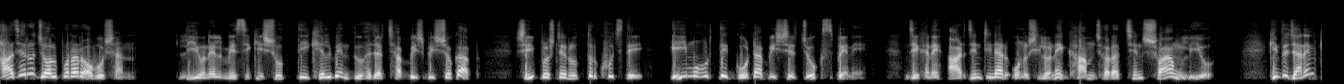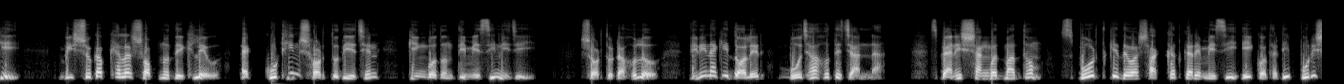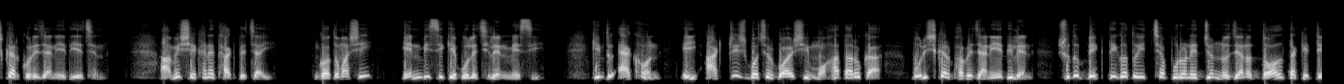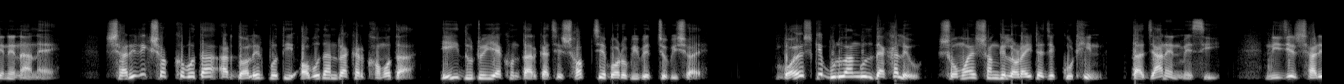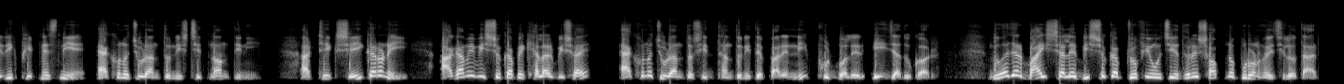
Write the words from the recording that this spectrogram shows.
আজেরও জল্পনার অবসান। Lionel Messi কি সত্যিই খেলবেন দু বিশ্বকাপ? সেই প্রশ্নের উত্তর খুঁজতে এই মুহূর্তে গোটা বিশ্বের চোখ স্পেনে, যেখানে আর্জেন্টিনার অনুশীলনে ঘাম ঝরাচ্ছেন স্বয়ং লিও। কিন্তু জানেন কি? বিশ্বকাপ খেলার স্বপ্ন দেখলেও এক কঠিন শর্ত দিয়েছেন কিংবদন্তি মেসি নিজেই। শর্তটা হলো, তিনি নাকি দলের বোঝা হতে চান না। স্প্যানিশ সংবাদ মাধ্যম স্পোর্টকে দেওয়া সাক্ষাৎকারে মেসি এই কথাটি পরিষ্কার করে জানিয়ে দিয়েছেন। আমি সেখানে থাকতে চাই। গত মাসেই এনবিসিকে বলেছিলেন মেসি। কিন্তু এখন এই আটত্রিশ বছর বয়সী মহাতারকা পরিষ্কারভাবে জানিয়ে দিলেন, শুধু ব্যক্তিগত ইচ্ছা পূরণের জন্য যেন দল তাকে টেনে না নেয়। শারীরিক সক্ষমতা আর দলের প্রতি অবদান রাখার ক্ষমতা এই দুটোই এখন তার কাছে সবচেয়ে বড় বিবেচ্য বিষয়। বয়সকে বুড়ো আঙ্গুল দেখালেও সময়ের সঙ্গে লড়াইটা যে কঠিন, তা জানেন মেসি। নিজের শারীরিক ফিটনেস নিয়ে এখনও চূড়ান্ত নিশ্চিত নন তিনি। আর ঠিক সেই কারণেই আগামী বিশ্বকাপে খেলার বিষয়ে এখনও চূড়ান্ত সিদ্ধান্ত নিতে পারেননি ফুটবলের এই জাদুকর। দু হাজার বাইশ সালে বিশ্বকাপ ট্রফি উঁচিয়ে ধরে স্বপ্ন পূরণ হয়েছিল তার।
